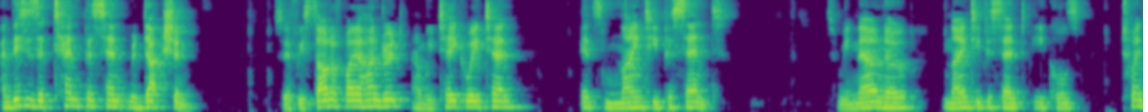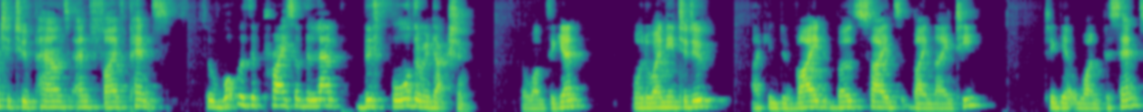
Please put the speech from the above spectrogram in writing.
And this is a 10% reduction. So if we start off by 100 and we take away 10, it's 90%. So we now know 90% equals 22 pounds and 5 pence. So what was the price of the lamp before the reduction? So once again, what do I need to do? I can divide both sides by 90 to get 1%.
